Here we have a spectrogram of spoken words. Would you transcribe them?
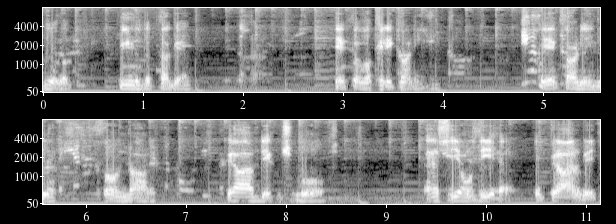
ਜਿਹੜਾ ਪੀੜ ਦਿੱਤਾ ਗਿਆ। ਇੱਕ ਵੱਖਰੀ ਕਹਾਣੀ ਹੈ। ਇਹ ਕਹਾਣੀ ਦੇ ਸੁਣਨ ਨਾਲ ਪਿਆਰ ਦੀ ਖੁਸ਼ਬੂ ਐਸੀ ਆਉਂਦੀ ਹੈ ਕਿ ਪਿਆਰ ਵਿੱਚ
